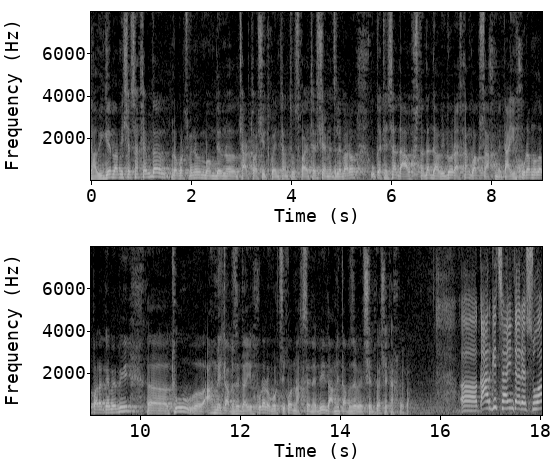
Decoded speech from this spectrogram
გავიგებ ამის შესახებ და როგორც მინუ მომდევნო ჩართვაში თქვენთან თუ სხვა ეთერში შემეძლება, რომ უკეთესად აუხსნა და გავიგო, რასთან გვაქვს ახმე. დაიხურა მოლაპარაკებები თუ ამ ეტაპზე დაიხურა, როგორც იყო ნახსენები და ამ ეტაპზე ვერ შედგა შეთანხმება. აა კარგით საინტერესოა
